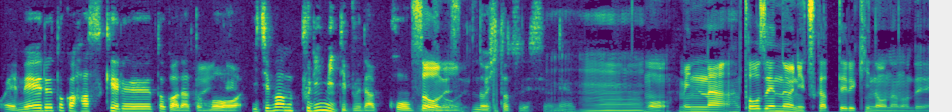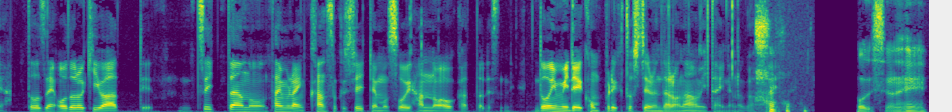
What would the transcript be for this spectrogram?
あ、ML とかハスケルとかだともう一番プリミティブな構文の一つですよね。もうみんな当然のように使っている機能なので当然驚きはあってツイッターのタイムライン観測していてもそういう反応は多かったですねどういう意味でコンプレクトしてるんだろうなみたいなのが、はい、そうですよね。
